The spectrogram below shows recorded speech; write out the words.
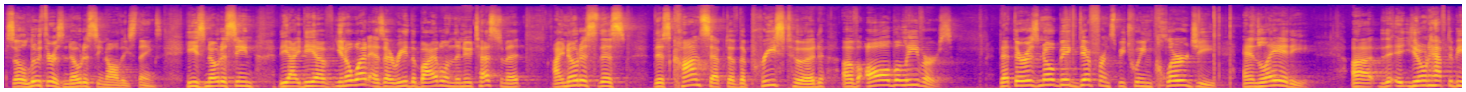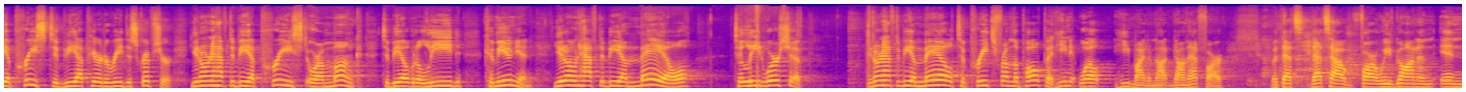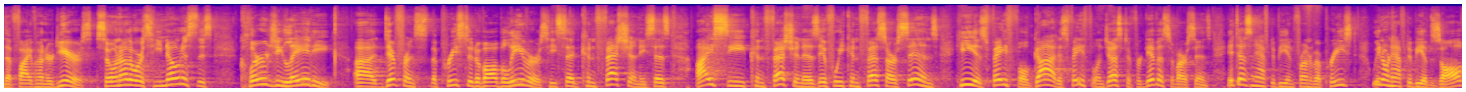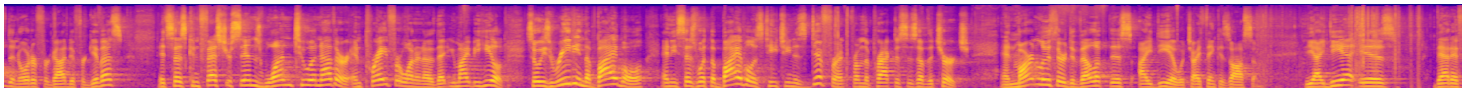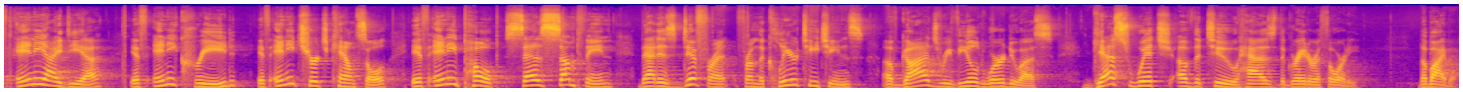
So Luther is noticing all these things. He's noticing the idea of, you know what, as I read the Bible in the New Testament, I notice this, this concept of the priesthood of all believers, that there is no big difference between clergy and laity. Uh, you don't have to be a priest to be up here to read the scripture. You don't have to be a priest or a monk to be able to lead communion. You don't have to be a male to lead worship. You don't have to be a male to preach from the pulpit. He, well, he might have not gone that far, but that's, that's how far we've gone in, in the 500 years. So, in other words, he noticed this clergy laity uh, difference, the priesthood of all believers. He said confession. He says, I see confession as if we confess our sins, he is faithful. God is faithful and just to forgive us of our sins. It doesn't have to be in front of a priest. We don't have to be absolved in order for God to forgive us. It says, confess your sins one to another and pray for one another that you might be healed. So he's reading the Bible and he says, what the Bible is teaching is different from the practices of the church. And Martin Luther developed this idea, which I think is awesome. The idea is that if any idea, if any creed, if any church council, if any pope says something that is different from the clear teachings of God's revealed word to us, Guess which of the two has the greater authority? The Bible.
